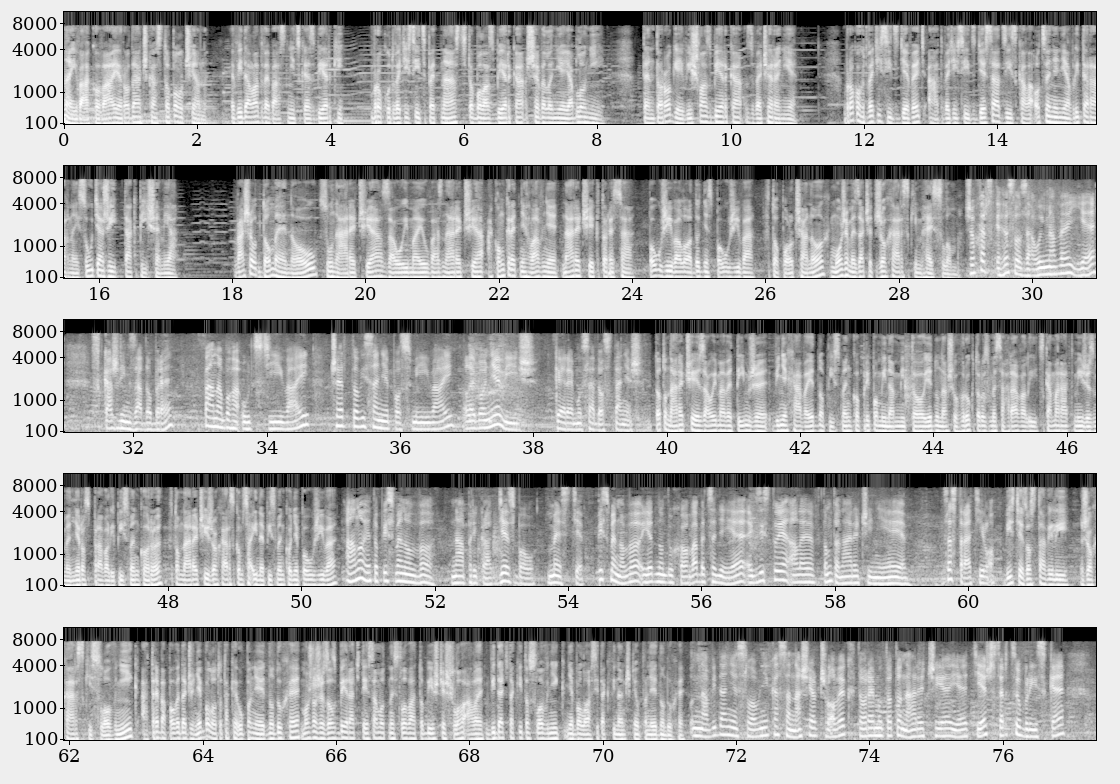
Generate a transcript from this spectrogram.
Anna Iváková je rodáčka z Topolčian. Vydala dve básnické zbierky. V roku 2015 to bola zbierka Ševelenie jabloní. Tento rok jej vyšla zbierka Zvečerenie. V rokoch 2009 a 2010 získala ocenenia v literárnej súťaži Tak píšem ja. Vašou doménou sú nárečia, zaujímajú vás nárečia a konkrétne hlavne nárečie, ktoré sa používalo a dodnes používa v Topolčanoch. Môžeme začať žochárským heslom. Žochárske heslo zaujímavé je s každým za dobre, Pána Boha uctívaj, čertovi sa neposmívaj, lebo nevíš, ktorému sa dostaneš. Toto nárečie je zaujímavé tým, že vynecháva jedno písmenko. Pripomína mi to jednu našu hru, ktorú sme sa hrávali s kamarátmi, že sme nerozprávali písmenko R. V tom nárečí žochárskom sa iné písmenko nepoužíva. Áno, je to písmeno V. Napríklad Dezbou v meste. Písmeno V jednoducho v abecede je, existuje, ale v tomto nárečí nie je sa stratilo. Vy ste zostavili žochársky slovník a treba povedať, že nebolo to také úplne jednoduché. Možno, že zozbierať tie samotné slova to by ešte šlo, ale vydať takýto slovník nebolo asi tak finančne úplne jednoduché. Na vydanie slovníka sa našiel človek, ktorému toto nárečie je tiež srdcu blízke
